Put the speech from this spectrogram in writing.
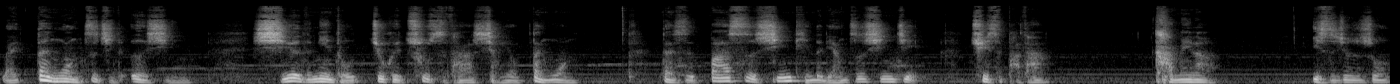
来淡忘自己的恶行。邪恶的念头就会促使他想要淡忘，但是八世心田的良知心界，却是把他卡没了。意思就是说，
